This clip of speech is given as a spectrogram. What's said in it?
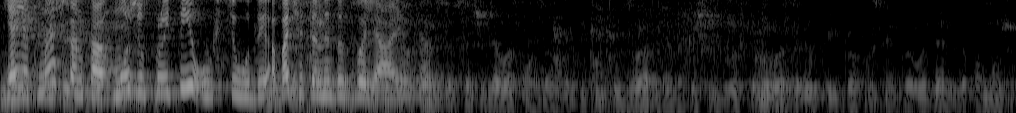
Ну, Я як мешканка можу пройти увсюди, а Ну, бачите, все- не все, дозволяється. Це все, що для вас може зробити. Тільки звернення. Напишіть, будь ласка, ми вас залюбки і пропустимо, проведемо, допоможемо.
